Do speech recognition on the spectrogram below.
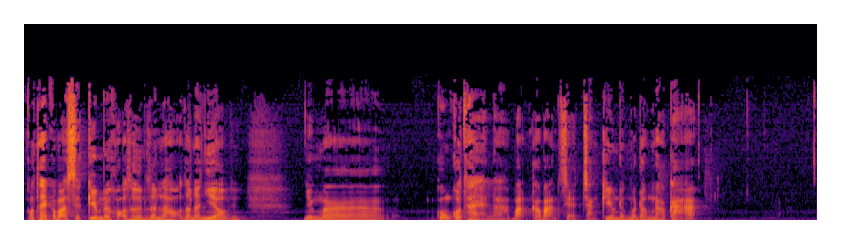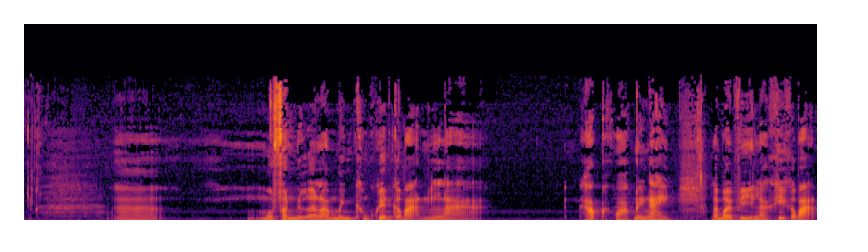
Có thể các bạn sẽ kiếm được họ hơn rất là họ rất là nhiều chứ. Nhưng mà cũng có thể là bạn các bạn sẽ chẳng kiếm được một đồng nào cả. À, một phần nữa là mình không khuyên các bạn là học các khóa học đấy ngay. Là bởi vì là khi các bạn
